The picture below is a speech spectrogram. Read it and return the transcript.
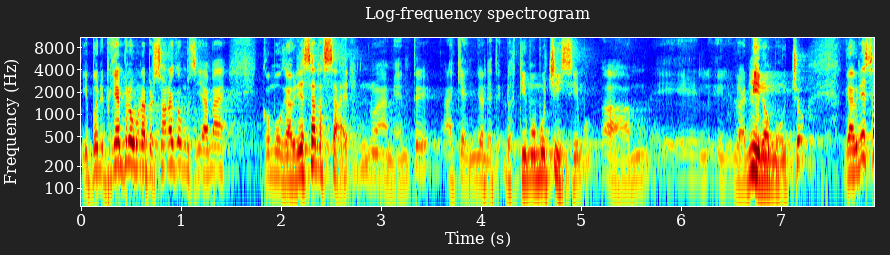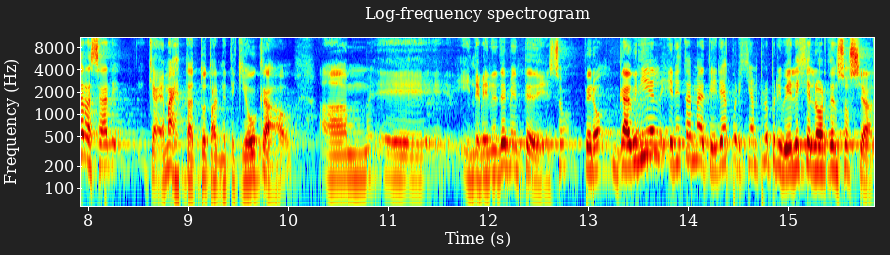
Y por ejemplo, una persona como se llama, como Gabriel Salazar, nuevamente, a quien yo lo estimo muchísimo, lo admiro mucho, Gabriel Salazar, que además está totalmente equivocado, eh, independientemente de eso, pero Gabriel en esta materia, por ejemplo, privilegia el orden social.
